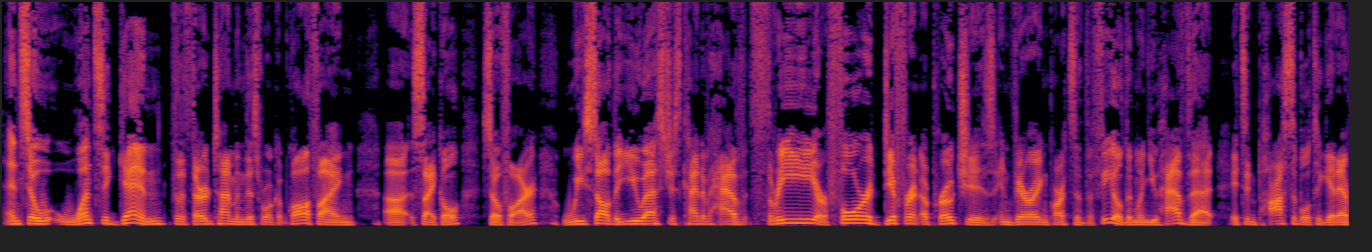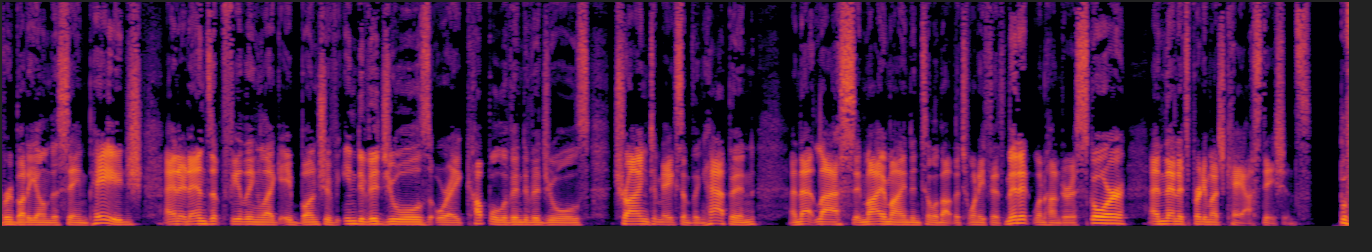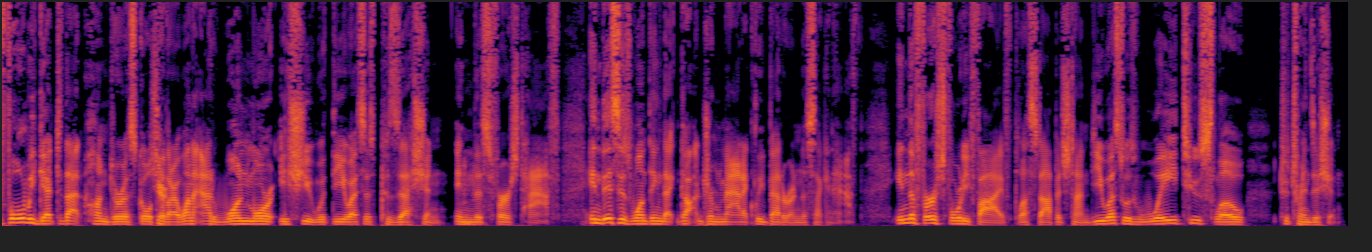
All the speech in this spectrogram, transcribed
and so once again, for the third time in this World Cup qualifying uh, cycle so far, we saw the U.S. just kind of have three or four different approaches in varying parts of the field. And when you have that, it's impossible to get everybody on the same page. And it ends up feeling like a bunch of individuals or a couple of individuals trying to make something happen. And that lasts, in my mind, until about the 25th minute when Honduras score. And then it's pretty much chaos stations. Before we get to that Honduras goal, sure. Taylor, I want to add one more issue with the U.S.'s possession in mm-hmm. this first half. And this is one thing that got dramatically better in the second half. In the first 45 plus stoppage time, the U.S. was way too slow to transition.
